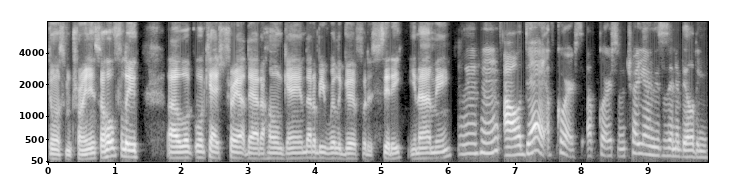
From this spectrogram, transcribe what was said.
doing some training. So hopefully, uh, we'll we'll catch Trae out there at a home game. That'll be really good for the city. You know what I mean? Mm-hmm. All day, of course, of course. When Trae Young is in the building,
